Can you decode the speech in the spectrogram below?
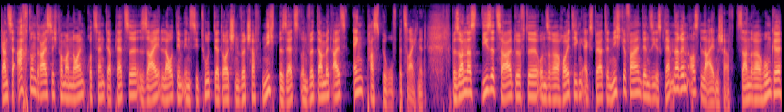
Ganze 38,9 Prozent der Plätze sei laut dem Institut der deutschen Wirtschaft nicht besetzt und wird damit als Engpassberuf bezeichnet. Besonders diese Zahl dürfte unserer heutigen Experte nicht gefallen, denn sie ist Klempnerin aus Leidenschaft. Sandra Hunke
